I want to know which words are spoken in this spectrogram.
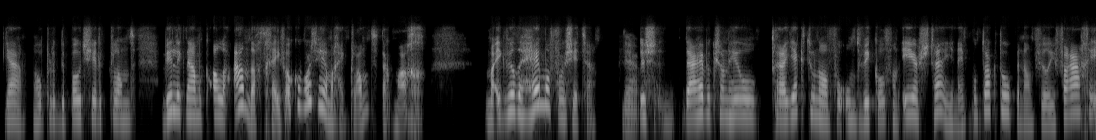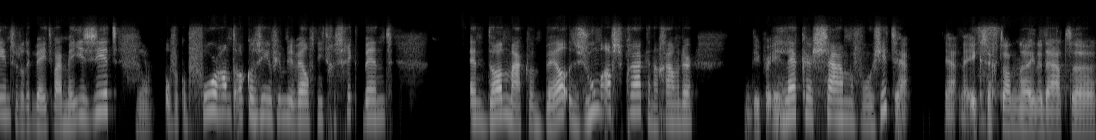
ja, hopelijk de potentiële klant wil ik namelijk alle aandacht geven. Ook al wordt hij helemaal geen klant, dat mag. Maar ik wil er helemaal voor zitten. Ja. Dus eh, daar heb ik zo'n heel traject toen al voor ontwikkeld. Van eerst, hè, je neemt contact op en dan vul je vragen in, zodat ik weet waarmee je zit. Ja. Of ik op voorhand al kan zien of je wel of niet geschikt bent. En dan maken we een bel, een Zoom-afspraak en dan gaan we er Dieper in. lekker samen voor zitten. Ja. Ja, nee, ik zeg dan eh, inderdaad eh, eh,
